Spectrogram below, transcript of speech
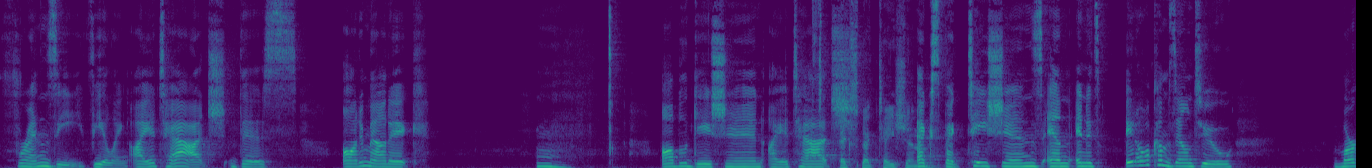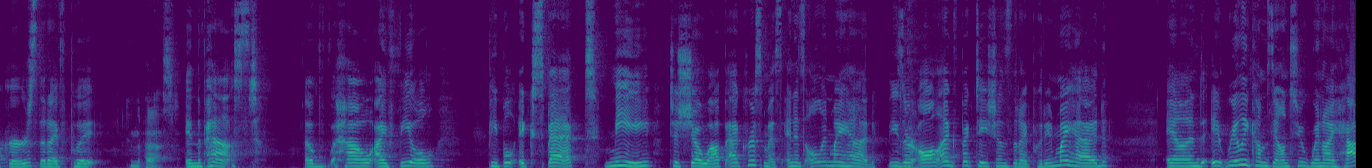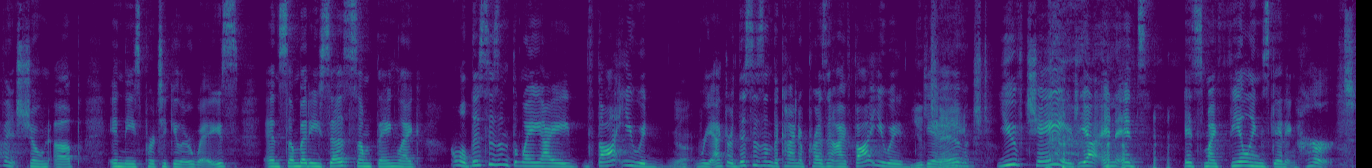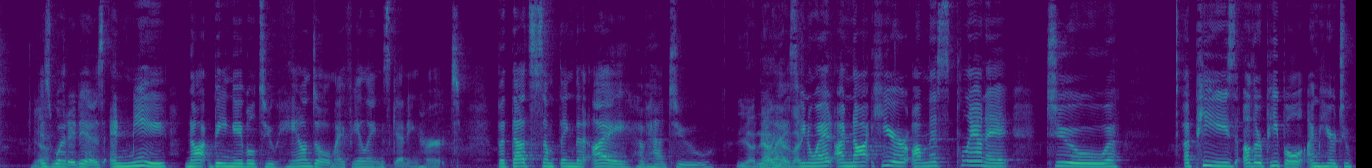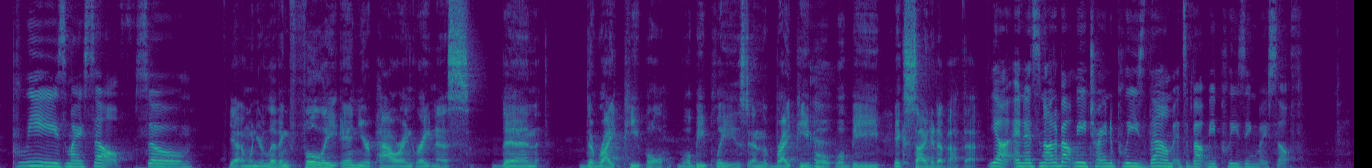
frenzy feeling. I attach this automatic mm, obligation. I attach Expectation. expectations and and it's it all comes down to markers that I've put in the past. in the past of how I feel people expect me to show up at Christmas. And it's all in my head. These are all expectations that I put in my head. And it really comes down to when I haven't shown up in these particular ways and somebody says something like, Oh, well, this isn't the way I thought you would Yeah. react, or this isn't the kind of present I thought you would You've give. changed. You've changed. Yeah. And it's it's my feelings getting hurt is what it is. And me not being able to handle my feelings getting hurt. But that's something that I have had to Yeah. Now you're realize. like, you know what? I'm not here on this planet to appease other people. I'm here to please myself. So Yeah, and when you're living fully in your power and greatness, then the right people will be pleased and the right people will be excited about that. Yeah, and it's not about me trying to please them, it's about me pleasing myself.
